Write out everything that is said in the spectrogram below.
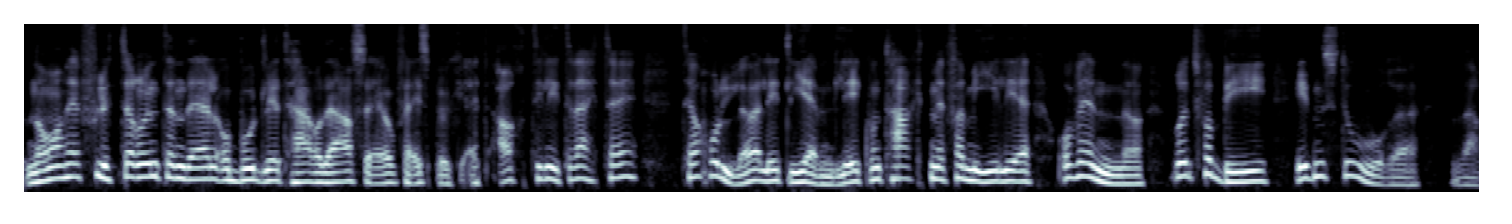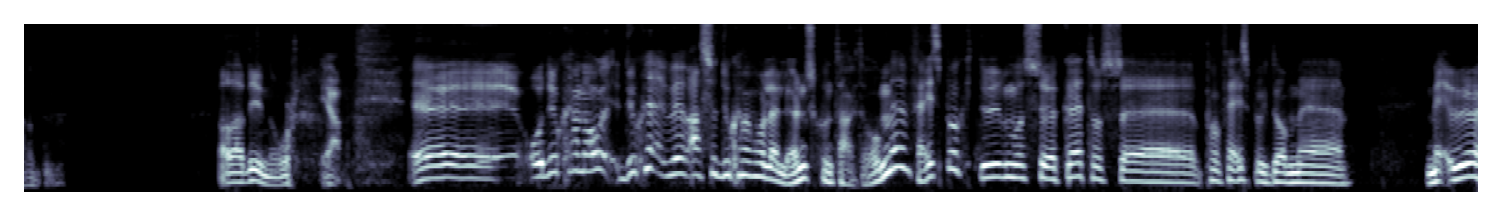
Når man har flytta rundt en del og bodd litt her og der, så er jo Facebook et artig lite verktøy til å holde litt jevnlig kontakt med familie og venner rundt forbi i den store verden. Ja, det er dine ord. Ja. Eh, og du kan, også, du, kan, altså, du kan holde lunsjkontakt òg med Facebook. Du må søke etter oss eh, på Facebook da med, med Ø,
